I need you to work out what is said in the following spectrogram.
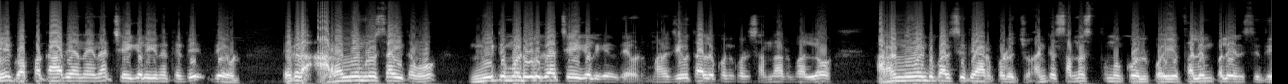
ఏ గొప్ప కార్యాన్నైనా చేయగలిగినటువంటి దేవుడు. ఇక్కడ అరణ్యంలో సైతము నీటి మడుగులుగా చేయగలిగిన దేవుడు. మన జీవితాల్లో కొన్ని కొన్ని సందర్భాల్లో అరణ్యం వంటి పరిస్థితి ఏర్పడవచ్చు అంటే సమస్తము కోల్పోయి ఫలింపలేని స్థితి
